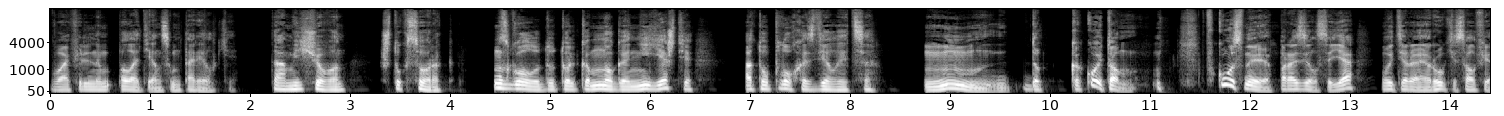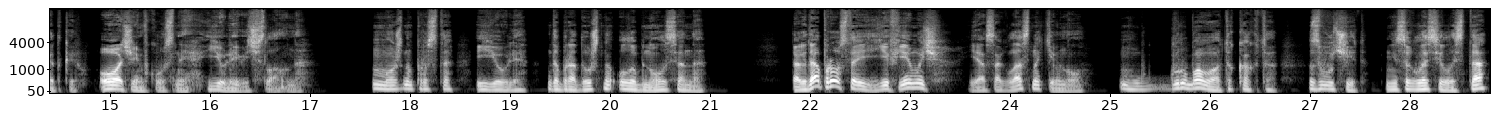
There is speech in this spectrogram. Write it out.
вафельным полотенцем тарелки. «Там еще вон штук сорок. С голоду только много не ешьте, а то плохо сделается». «Ммм, да какой там вкусные!» — поразился я, вытирая руки салфеткой. «Очень вкусные, Юлия Вячеславовна». «Можно просто Юля», — добродушно улыбнулась она. «Тогда просто Ефимыч», — я согласно кивнул. «Грубовато как-то звучит», — не согласилась та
